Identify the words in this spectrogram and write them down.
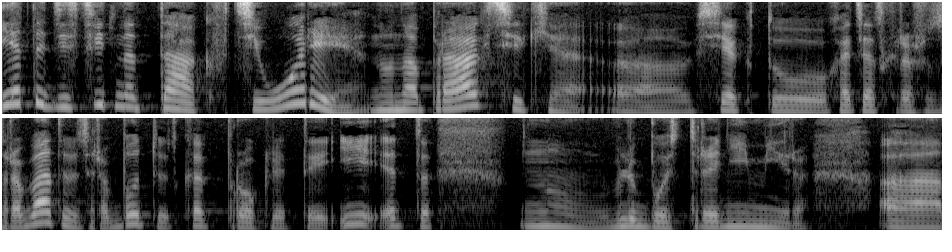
И это действительно так в теории, но на практике э, все, кто хотят хорошо зарабатывать, работают как проклятые. И это ну, в любой стране мира. Э,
